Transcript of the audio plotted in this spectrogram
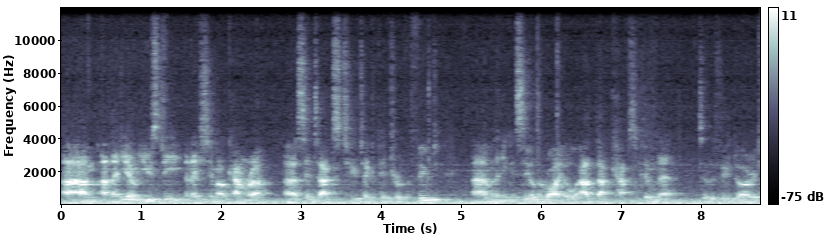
Um, and then you yeah, use the, an HTML camera uh, syntax to take a picture of the food. Um, and then you can see on the right, it will add that capsicum there to the food diary.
